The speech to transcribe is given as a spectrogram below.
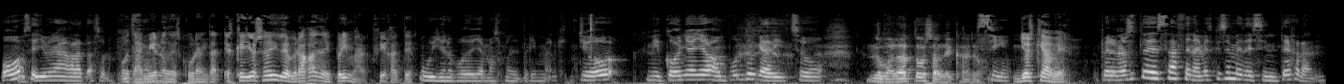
O se lleva una grata sorpresa. o también lo descubran tal. Es que yo soy de braga de Primark, fíjate. Uy, yo no puedo ya más con el Primark. Yo, mi coño ha llegado a un punto que ha dicho, Lo barato sale caro. sí, Yo es que, a ver, pero no se te deshacen, a mí es que se me desintegran.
